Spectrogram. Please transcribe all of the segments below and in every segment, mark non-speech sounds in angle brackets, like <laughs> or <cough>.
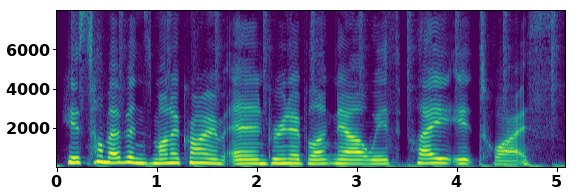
Here's Tom Evans, Monochrome, and Bruno Blanc now with Play It Twice.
